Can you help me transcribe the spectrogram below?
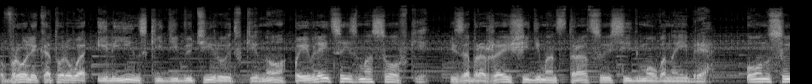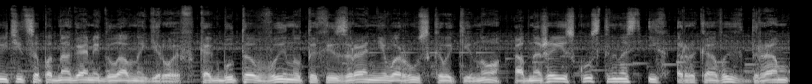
в роли которого Ильинский дебютирует в кино, появляется из массовки, изображающей демонстрацию 7 ноября. Он суетится под ногами главных героев, как будто вынутых из раннего русского кино, обнажая искусственность их роковых драм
